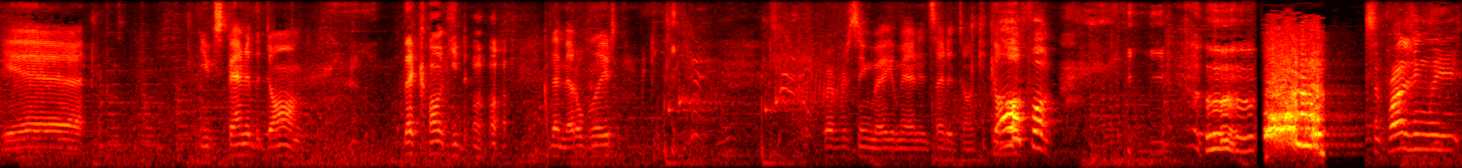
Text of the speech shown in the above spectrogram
Yeah. You expanded the dong. That conky dong. that metal blade. Referencing Mega Man inside a Donkey Kong. Oh fuck! Surprisingly,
